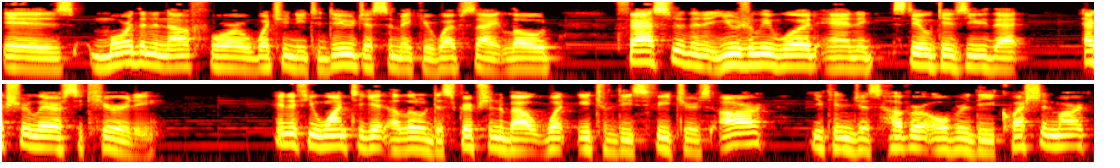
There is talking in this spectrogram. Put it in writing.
is more than enough for what you need to do just to make your website load faster than it usually would, and it still gives you that extra layer of security. And if you want to get a little description about what each of these features are, you can just hover over the question mark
